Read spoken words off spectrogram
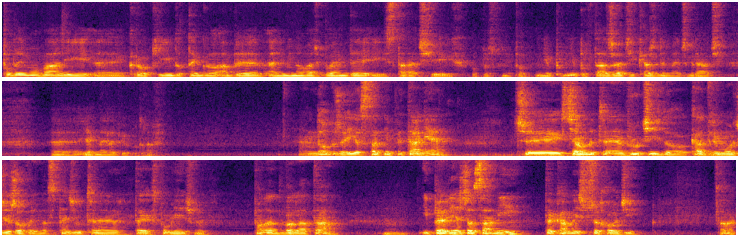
Podejmowali e, kroki do tego, aby eliminować błędy i starać się ich po prostu nie, po- nie, po- nie powtarzać i każdy mecz grać e, jak najlepiej potrafi. Dobrze, i ostatnie pytanie. Czy chciałby trener wrócić do kadry młodzieżowej? No spędził trener, tak jak wspomnieliśmy, ponad dwa lata Hmm. i pewnie czasami taka myśl przechodzi. Tak,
